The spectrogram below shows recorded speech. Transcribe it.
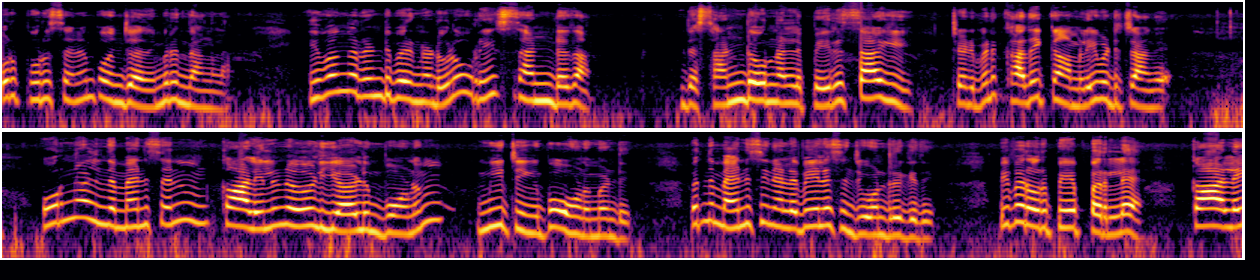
ஒரு புருஷனும் பொஞ்சாதையும் இருந்தாங்களாம். இவங்க ரெண்டு பேருக்கு நடுவில் ஒரே சண்டை தான். இந்த சண்டை ஒரு நல்ல பெருசாகி ரெண்டு பேரும் கதைக்காமலே விட்டுட்டாங்க. ஒரு நாள் இந்த மனுஷன் காலையில் ஏழு ஏழும் போகணும் மீட்டிங்கு போகணுமெண்டு. இப்போ இந்த மனுஷன் நல்ல வேலை செஞ்சு கொண்டு இருக்குது இவர் ஒரு பேப்பரில் காலை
